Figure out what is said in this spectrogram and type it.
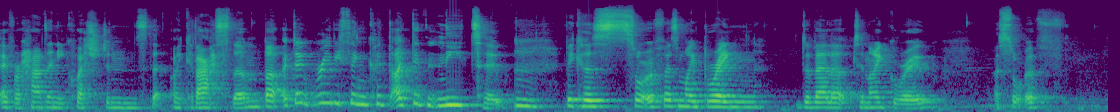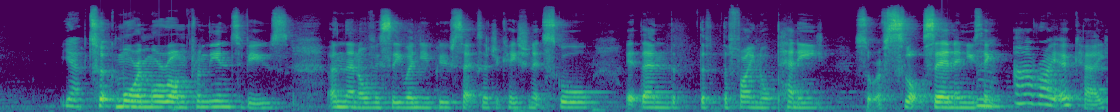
ever had any questions that I could ask them, but I don't really think I, I didn't need to Mm. because sort of as my brain developed and I grew, I sort of Yeah. took more and more on from the interviews. And then obviously when you do sex education at school, it then the, the, the final penny sort of slots in and you think, ah right, okay.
